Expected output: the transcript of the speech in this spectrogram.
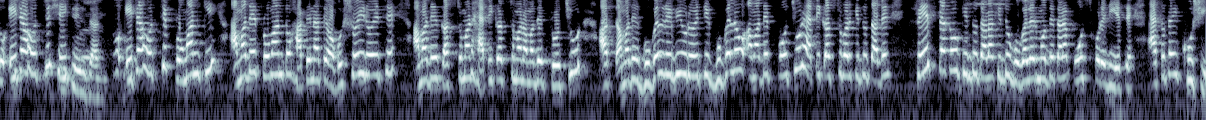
তো এটা হচ্ছে সেই ক্লিনজার তো এটা হচ্ছে প্রমাণ কি? আমাদের প্রমাণ তো হাতে নাতে অবশ্যই রয়েছে। আমাদের কাস্টমার হ্যাপি কাস্টমার আমাদের প্রচুর। আর আমাদের গুগল রিভিউ রয়েছে। গুগলেও আমাদের প্রচুর হ্যাপি কাস্টমার কিন্তু তাদের ফেসটাকেও কিন্তু তারা কিন্তু গুগলের মধ্যে তারা পোস্ট করে দিয়েছে। এতটাই খুশি।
